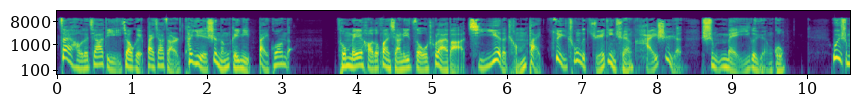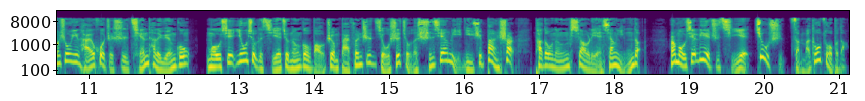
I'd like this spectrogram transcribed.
再好的家底交给败家子儿，他也是能给你败光的。从美好的幻想里走出来吧！企业的成败，最终的决定权还是人，是每一个员工。为什么收银台或者是前台的员工，某些优秀的企业就能够保证百分之九十九的时间里，你去办事儿，他都能笑脸相迎的？而某些劣质企业就是怎么都做不到。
